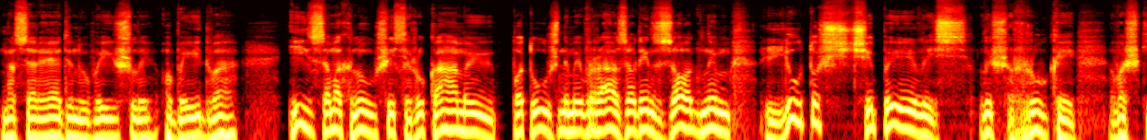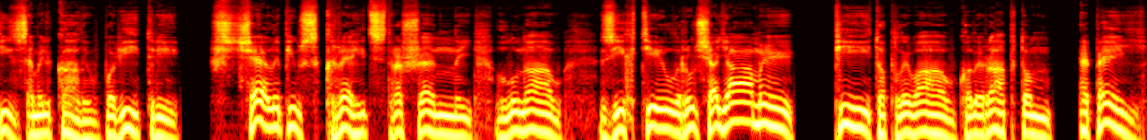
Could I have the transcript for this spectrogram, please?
на середину вийшли обидва і, замахнувшись руками, потужними враз один з одним, люто щепились, лиш руки важкі замелькали в повітрі, щелепів скрегіт страшенний лунав, з їх тіл ручаями піт опливав, коли раптом епей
